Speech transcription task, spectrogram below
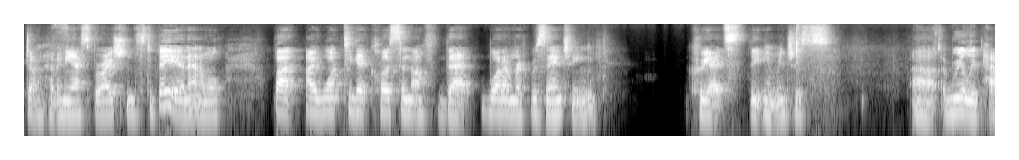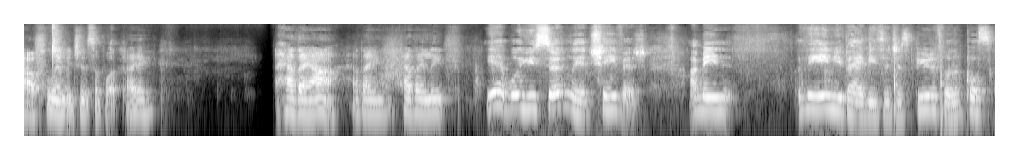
don't have any aspirations to be an animal, but I want to get close enough that what I'm representing creates the images, uh, really powerful images of what they, how they are, how they how they live. yeah. Well, you certainly achieve it. I mean, the emu babies are just beautiful, and of course,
